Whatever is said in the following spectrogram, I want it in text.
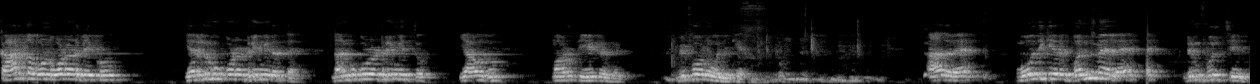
ಕಾರ್ ತಗೊಂಡು ಓಡಾಡಬೇಕು. ಎಲ್ರಿಗೂ ಕೂಡ ಡ್ರೀಮ್ ಇರುತ್ತೆ. ನನಗೂ ಕೂಡ ಡ್ರೀಮ್ ಇತ್ತು. ಯಾವುದು? Maruti eight hundred before Modi ಆದರೆ ಮೋದಿ ಕೇರ್ ಬಂದ ಮೇಲೆ ಡ್ರೀಮ್ ಫುಲ್ ಚೇಂಜ್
